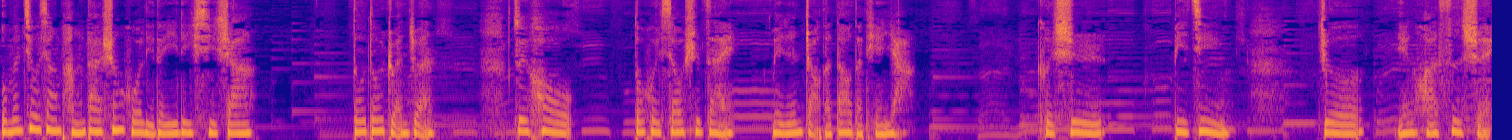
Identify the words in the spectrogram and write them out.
我们就像庞大生活里的一粒细沙，兜兜转转，最后都会消失在没人找得到的天涯。可是，毕竟这年华似水，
